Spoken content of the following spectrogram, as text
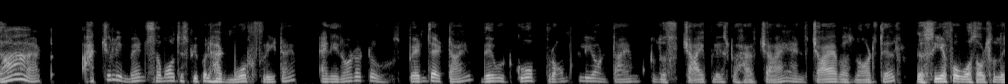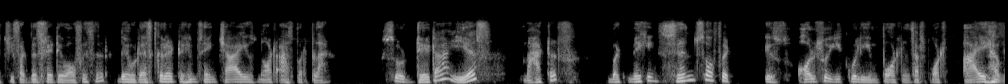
that actually meant some of these people had more free time. And in order to spend their time they would go promptly on time to the chai place to have chai. And chai was not there. The cfo was also the chief administrative officer. They would escalate to him saying chai is not as per plan. So data yes matters but making sense of it is also equally important that's what i have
